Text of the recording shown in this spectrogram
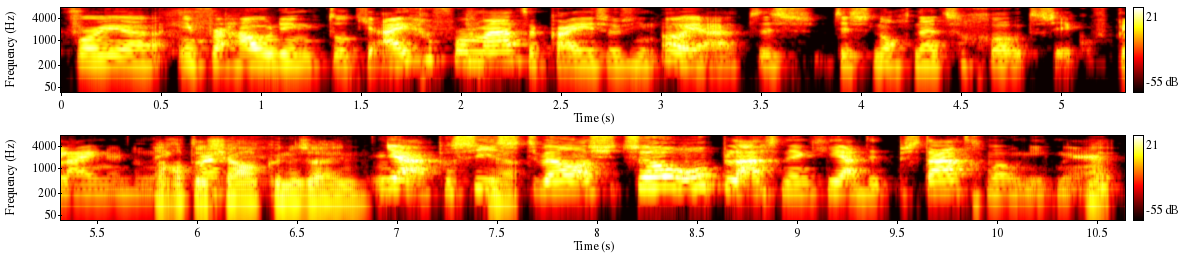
voor je in verhouding tot je eigen formaat. Dan kan je zo zien, oh ja, het is, het is nog net zo groot als ik of kleiner dan Dat ik. had Maar- sjaal kunnen zijn. ja, precies. Ja. Terwijl als je het zo opblaast, denk je, ja, dit bestaat gewoon niet meer. Nee.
